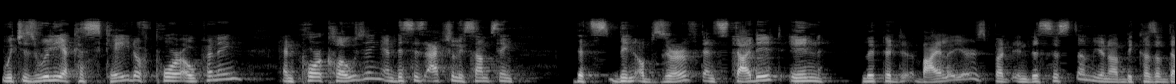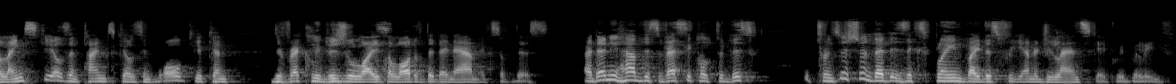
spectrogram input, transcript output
which is really a cascade of pore opening and pore closing, and this is actually something that's been observed and studied in lipid bilayers, but in this system, you know, because of the length scales and time scales involved, you can directly visualize a lot of the dynamics of this. And then you have this vesicle to disc transition that is explained by this free energy landscape, we believe.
